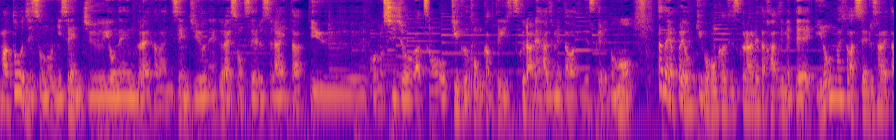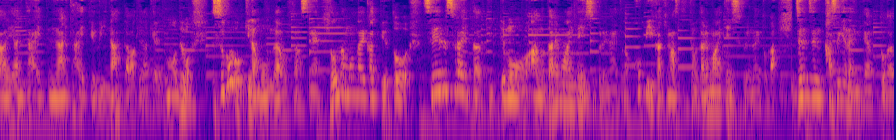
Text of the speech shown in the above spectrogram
まあ当時その2014年ぐらいかな、2014年ぐらいそのセールスライターっていうこの市場がその大きく本格的に作られ始めたわけですけれども、ただやっぱり大きく本格的に作られて初めて、いろんな人がセールスライターやりたいってなりたいっていう風になったわけだけれども、でもすごい大きな問題が起きたんですね。どんな問題かっていうと、セールスライターって言っても、あの誰も相手にしてくれないとか、コピー書きますって言っても誰も相手にしてくれないとか、全然稼げないみたいなことが、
